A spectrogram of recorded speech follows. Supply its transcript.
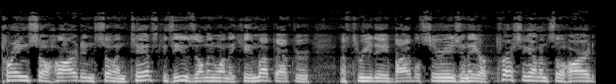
praying so hard and so intense because he was the only one that came up after a three day Bible series, and they are pressing on him so hard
